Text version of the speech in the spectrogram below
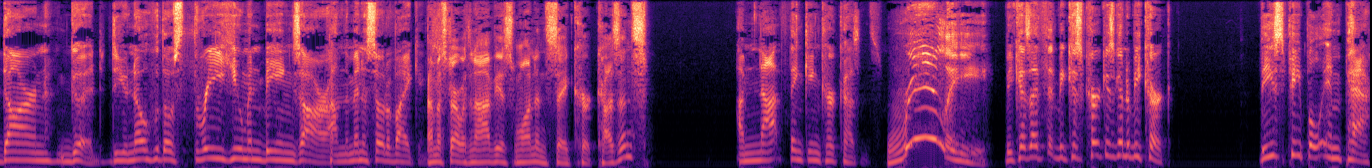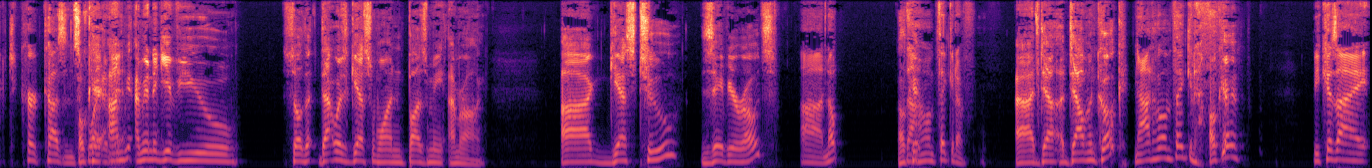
darn good. Do you know who those three human beings are on the Minnesota Vikings? I'm gonna start with an obvious one and say Kirk Cousins. I'm not thinking Kirk Cousins. Really? because I th- because Kirk is going to be Kirk. These people impact Kirk Cousins. Okay, I'm. I'm going to give you. So that that was guess one. Buzz me. I'm wrong. Uh, guess two. Xavier Rhodes. uh, nope. That's Okay. Not who I'm thinking of. Uh, Del- Dalvin Cook. Not who I'm thinking of. Okay. Because I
